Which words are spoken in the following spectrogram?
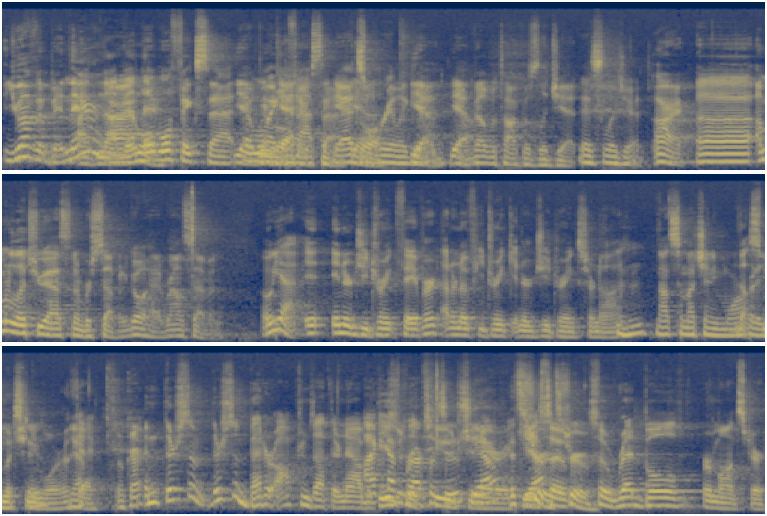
You haven't been there? I've not all right, been we'll, we'll fix that. Yeah, we'll we make will that fix happen. that. Yeah, it's Cool. really good. Yeah, yeah. Velvet Taco's legit. It's legit. All right. Uh, I'm going to let you ask number seven. Go ahead. Round seven. Oh yeah, e- energy drink favorite. I don't know if you drink energy drinks or not. Not so much anymore. Not but so much used to. anymore. Okay. Yep. Okay. And there's some there's some better options out there now, I but can these have are the two preferences, yeah. generic. It's true, so, it's true. So Red Bull or Monster.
